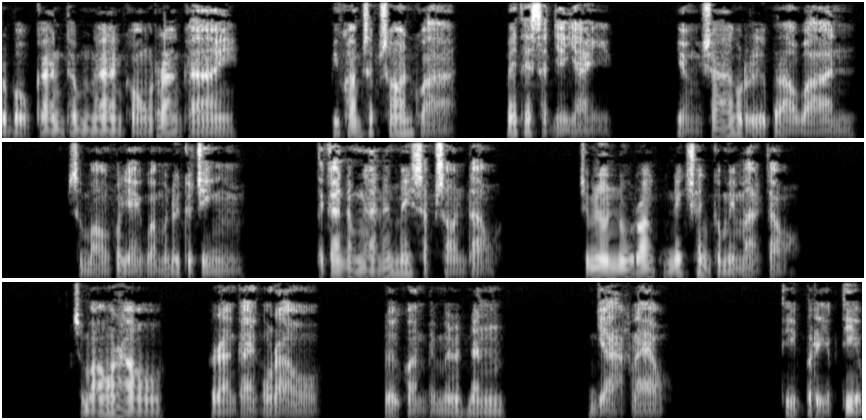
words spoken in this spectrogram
ระบบการทำงานของร่างกาย มีความซับซ้อนกว่า แม้แต่สัตว์ใหญ่ ๆ อย่างช้างหรือปลาวานสมองเขาใหญ่กว่ามนุษย์ก็จริง แต่การทำงานนั้นไม่ซับซ้อนเท่าจำนวนนูรอนคอนเนคชันก็ไม่มากเท่า สมองเรา ร่างกายของเรา โดยความเป็นมนุษย์นั้น ยากแล้ว ที่เปรียบเทียบ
